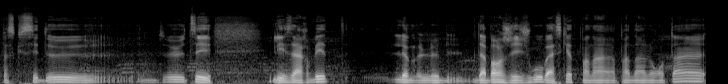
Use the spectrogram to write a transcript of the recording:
parce que c'est deux. deux tu sais, D'abord, j'ai joué au basket pendant, pendant longtemps. Euh,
